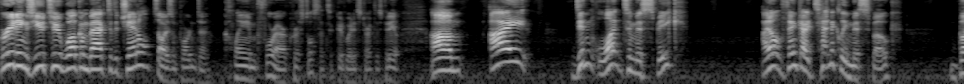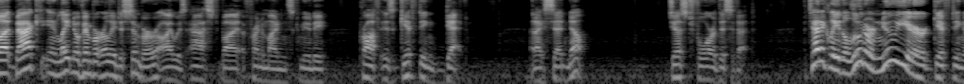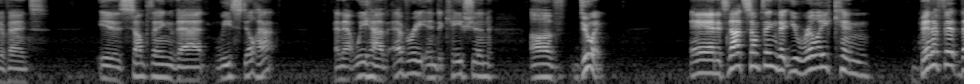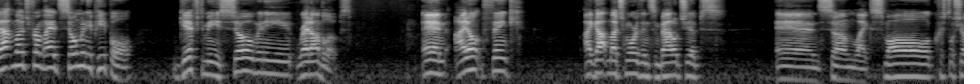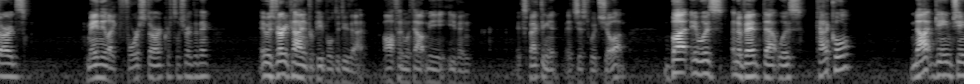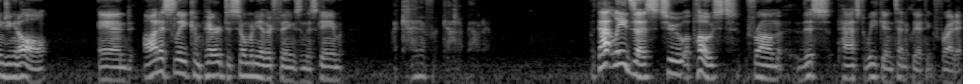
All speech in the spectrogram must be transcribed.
Greetings, YouTube. Welcome back to the channel. It's always important to claim four-hour crystals. That's a good way to start this video. Um, I didn't want to misspeak. I don't think I technically misspoke. But back in late November, early December, I was asked by a friend of mine in this community, Prof, is gifting dead? And I said no, just for this event. But technically, the Lunar New Year gifting event is something that we still have and that we have every indication of doing. And it's not something that you really can benefit that much from. I had so many people gift me so many red envelopes. And I don't think I got much more than some battle chips and some like small crystal shards. Mainly like four star crystal shards, I think. It was very kind for people to do that, often without me even expecting it. It just would show up. But it was an event that was kind of cool not game changing at all. And honestly, compared to so many other things in this game, I kind of forgot about it. But that leads us to a post from this past weekend, technically, I think Friday,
